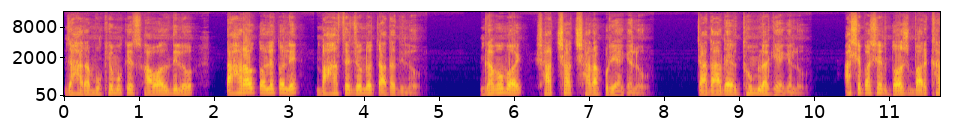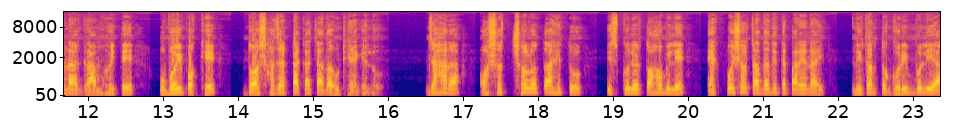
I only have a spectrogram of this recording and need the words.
যাহারা মুখে মুখে সওয়াল দিল, তাহারাও তলে তলে বাহাসের জন্য চাঁদা দিল। গ্রামময় সাত সাত সারা পড়িয়া গেল। চাঁদা আদায়ের ধুম লাগিয়া গেল। আশেপাশের দশ বারখানা গ্রাম হইতে উভয় পক্ষে দশ হাজার টাকা চাঁদা উঠিয়া গেল। যাহারা অসচ্ছলতা হেতু স্কুলের তহবিলে এক পয়সাও চাঁদা দিতে পারে নাই, নিতান্ত গরিব বলিয়া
